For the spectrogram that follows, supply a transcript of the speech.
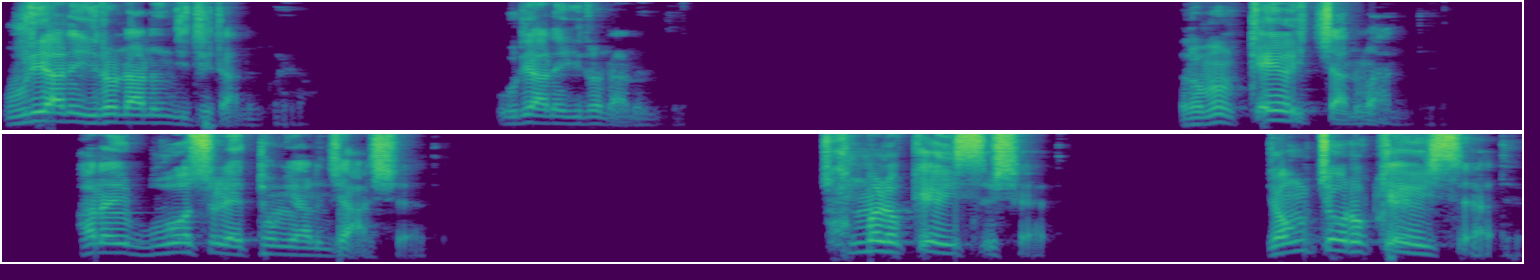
우리 안에 일어나는 일이라는 거예요. 우리 안에 일어나는 일. 여러분 깨어 있지 않으면 안 돼요. 하나님 무엇을 애통해 하는지 아셔야 돼요. 정말로 깨어 있으셔야 돼요. 영적으로 깨어 있어야 돼요.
